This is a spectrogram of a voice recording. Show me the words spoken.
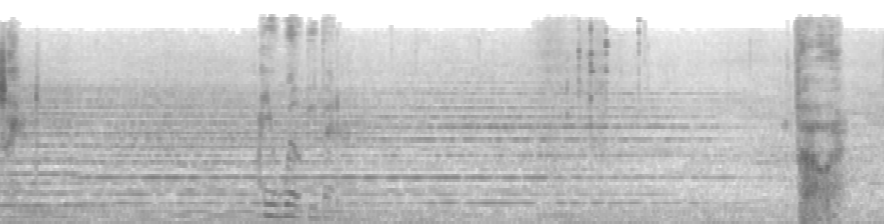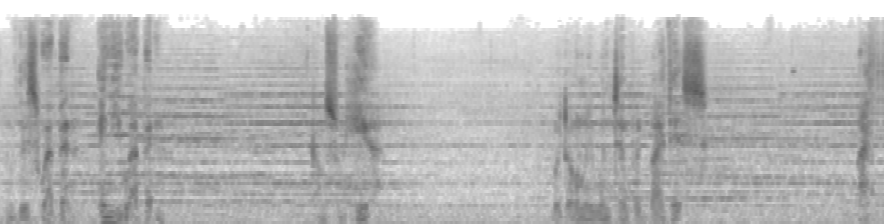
Say it. I will be better. The power of this weapon, any weapon, comes from here. But only when tempered by this. By the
